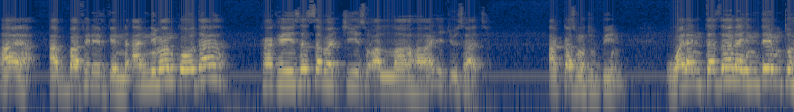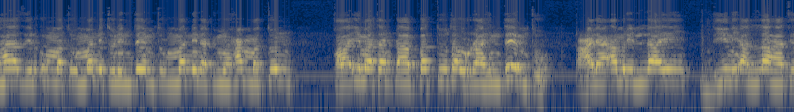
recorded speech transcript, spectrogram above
aya abbaa fedheef kenna anniman qoodaa ka keessa sabachiisu allaha jechuu isaati akkasuma dubbiin walan tazaala hin deemtu haadhi lummatu ummanni tun hin deemtu ummanni nabi muhammadtun qaa'imatan dhaabbattuu ta'urraa hin deemtu calaa amri illaahi diini allahati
